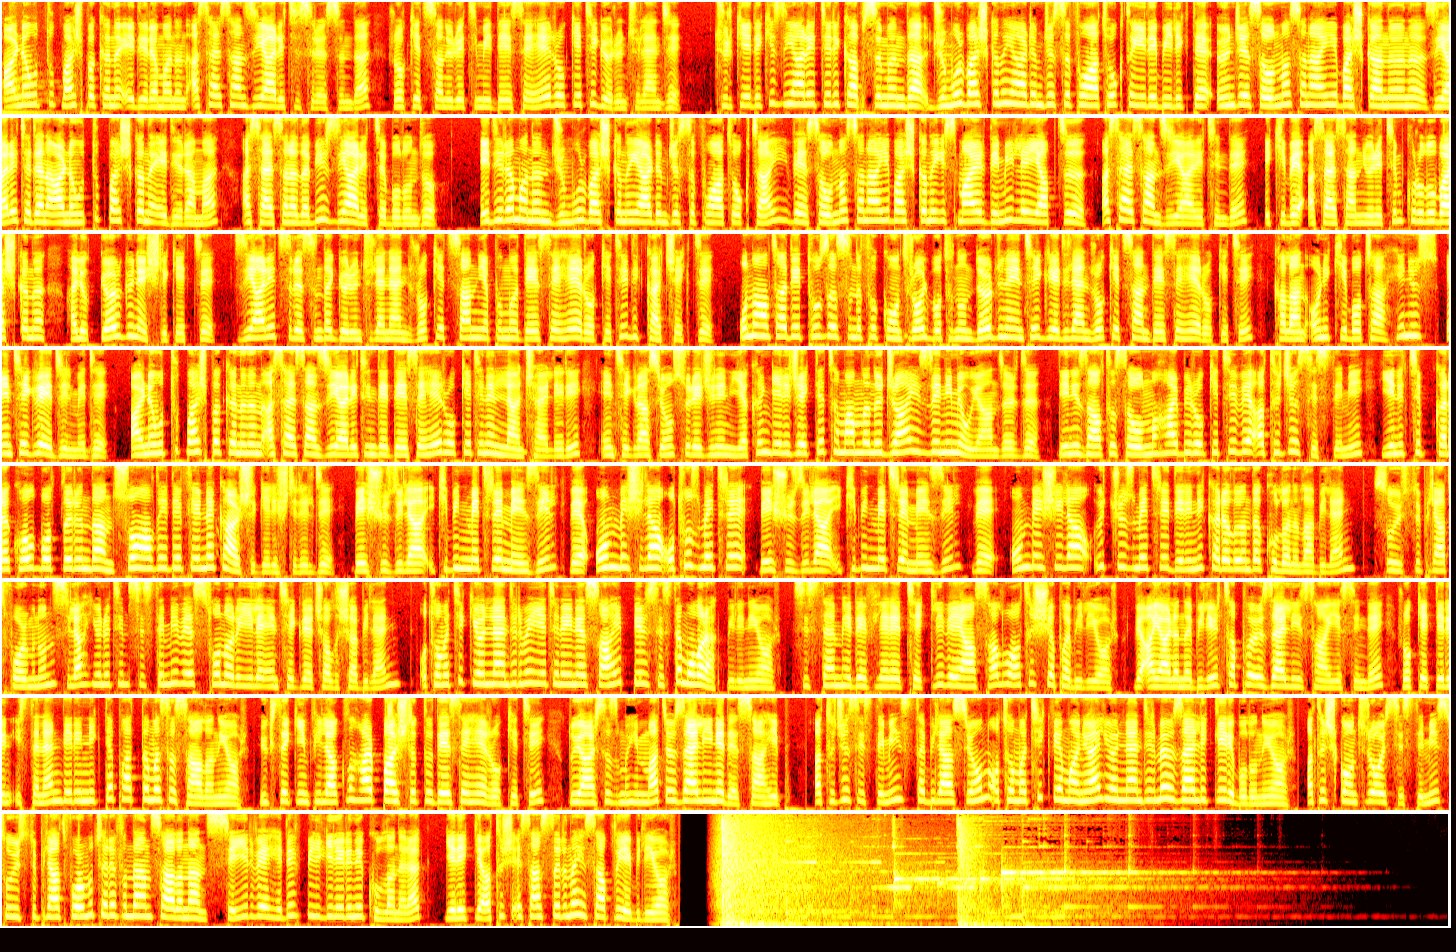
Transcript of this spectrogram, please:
Arnavutluk Başbakanı Edi Raman'ın Aselsan ziyareti sırasında Roketsan üretimi DSH roketi görüntülendi. Türkiye'deki ziyaretleri kapsamında Cumhurbaşkanı Yardımcısı Fuat Oktay ile birlikte önce Savunma Sanayi Başkanlığı'nı ziyaret eden Arnavutluk Başkanı Edi Rama, Aselsan'a da bir ziyarette bulundu. Edi Rama'nın Cumhurbaşkanı Yardımcısı Fuat Oktay ve Savunma Sanayi Başkanı İsmail Demir'le yaptığı Aselsan ziyaretinde ekibe Aselsan Yönetim Kurulu Başkanı Haluk Görgün eşlik etti. Ziyaret sırasında görüntülenen Roketsan yapımı DSH roketi dikkat çekti. 16 adet Tuzla sınıfı kontrol botunun 4'üne entegre edilen Roketsan DSH roketi, kalan 12 bota henüz entegre edilmedi. Arnavutluk Başbakanı'nın Aselsan ziyaretinde DSH roketinin lançerleri, entegrasyon sürecinin yakın gelecekte tamamlanacağı izlenimi uyandırdı. Denizaltı savunma harbi roketi ve atıcı sistemi yeni tip karakol botlarından su altı hedeflerine karşı geliştirildi. 500 ila 2000 metre menzil ve 15 ila 30 metre 500 ila 2000 metre menzil ve 15 ila 300 metre derinlik aralığında kullanılabilen, su üstü platformunun silah yönetim sistemi ve sonarı ile entegre çalışabilen, otomatik yönlendirme yeteneğine sahip bir sistem olarak biliniyor. Sistem hedeflere tekli veya salvo atış yapabiliyor ve ayarlanabilir tapa özelliği sayesinde roketlerin istenen derinlikte patlaması sağlanıyor. Yüksek infilaklı harp başlıklı DSH roketi duyarsız mühimmat özelliğine de sahip. Atıcı sistemin stabilasyon, otomatik ve manuel yönlendirme özellikleri bulunuyor. Atış kontrol sistemi su üstü platformu tarafından sağlanan seyir ve hedef bilgilerini kullanarak gerekli atış esaslarını hesaplayabiliyor.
